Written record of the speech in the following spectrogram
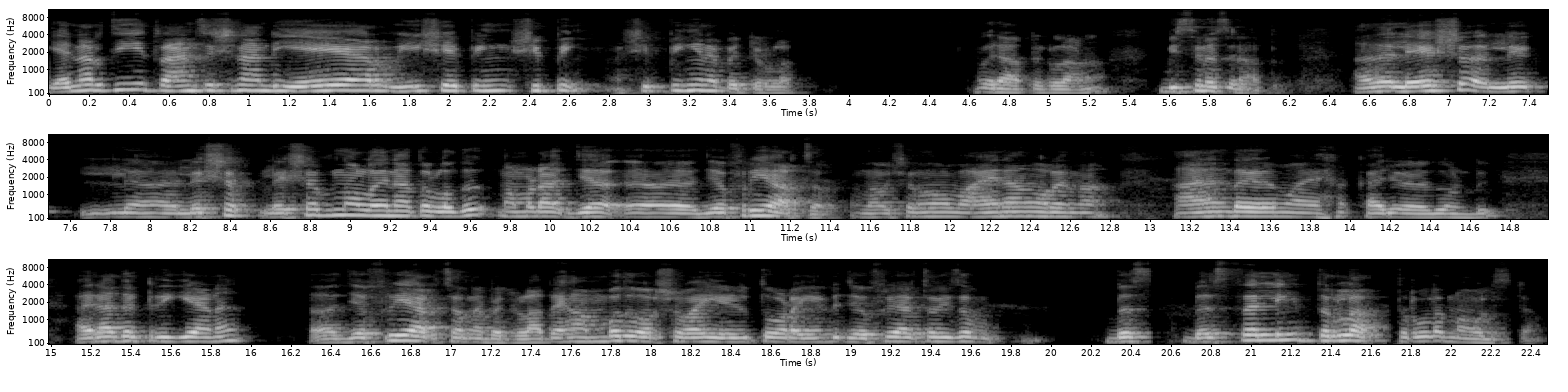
energy transition and A R reshaping shipping ഷിപ്പിങ്ങിനെ പറ്റിയുള്ള ഒരു ആർട്ടിക്കിളാണ് ബിസിനസ്സിനകത്ത് അതായത് ലേഷർ ലെഷർ ലെഷർ എന്നുള്ളതിനകത്തുള്ളത് നമ്മുടെ ജെഫ്രി ആർച്ചർ. പക്ഷേ വായന എന്ന് പറയുന്ന ആനന്ദകരമായ കാര്യമായതുകൊണ്ട് അതിനകത്ത് ഇട്ടിരിക്കുകയാണ്. ഏർ ജെഫ്രി ആർച്ചറിനെ പറ്റിയുള്ള. അദ്ദേഹം അമ്പത് വർഷമായി എഴുത്തു തുടങ്ങിയിട്ട് Jeffrey Archer is a best best selling thriller thriller നോവലിസ്റ്റാണ്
